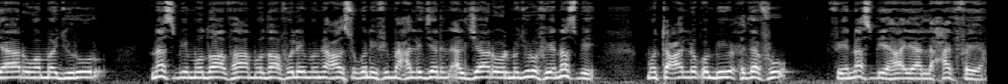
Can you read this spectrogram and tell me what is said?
jaar wa majruur nasbi mudaafha mudaafu li mubni cala sukuni fi maxali jarin aljaaru walmajruur fi nasbi mutacaliqu biyuxdafu fii nasbihaa yaa la xadfaya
